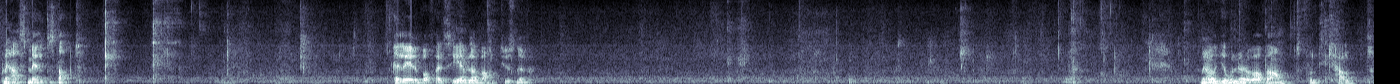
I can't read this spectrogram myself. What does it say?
Men han smälter snabbt. Eller är det bara för att det är så jävla varmt just nu? Men det var god när det var varmt, för lite kallt.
